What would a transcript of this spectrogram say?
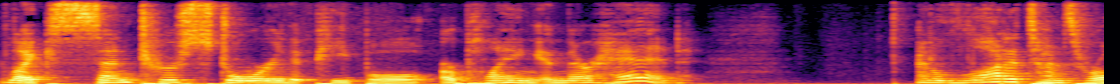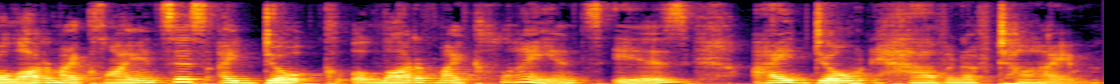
like center story that people are playing in their head. And a lot of times for a lot of my clients is I don't a lot of my clients is I don't have enough time.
